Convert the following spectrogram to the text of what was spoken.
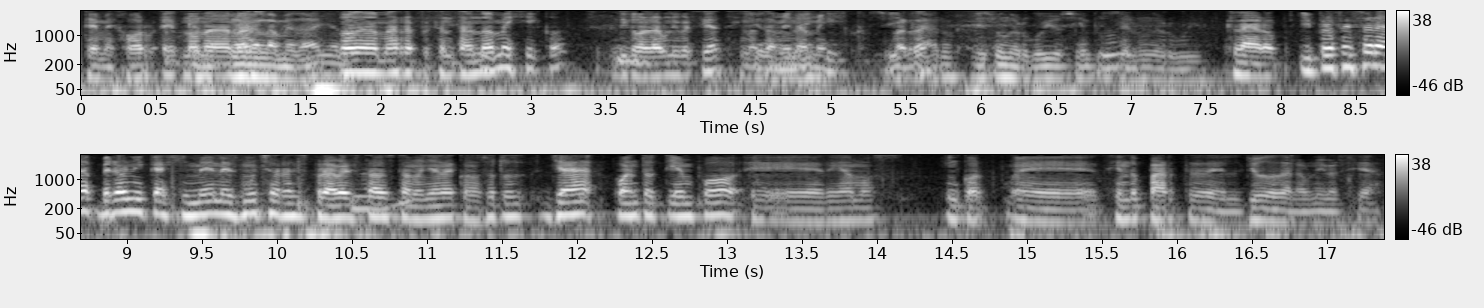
que mejor, eh, no nada más, la medalla, no ¿no? nada más representando a México, digo a la universidad, sino Ciudad también a México, Sí, ¿verdad? claro. Es un orgullo siempre ser un orgullo. Claro. Y profesora Verónica Jiménez, muchas gracias por haber estado esta mañana con nosotros. ¿Ya cuánto tiempo, eh, digamos, eh, siendo parte del judo de la universidad?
